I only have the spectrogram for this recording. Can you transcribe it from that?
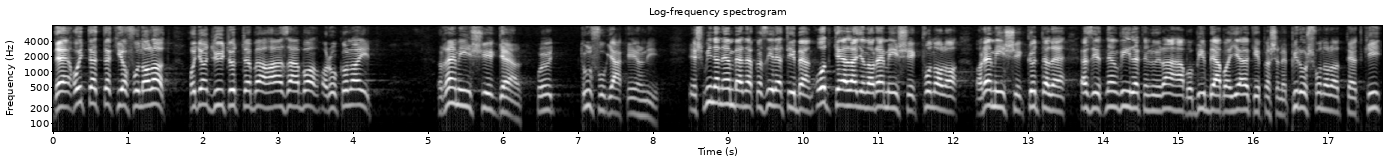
de hogy tette ki a fonalat? Hogyan gyűjtötte be a házába a rokonait? Reménységgel, hogy túl fogják élni. És minden embernek az életében ott kell legyen a reménység fonala, a reménység kötele, ezért nem véletlenül Ráháb a Bibliában jelképesen egy piros fonalat tett ki,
